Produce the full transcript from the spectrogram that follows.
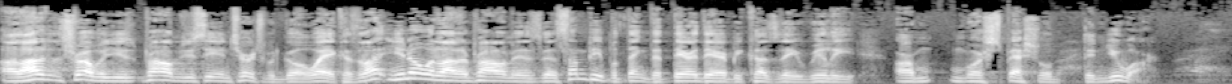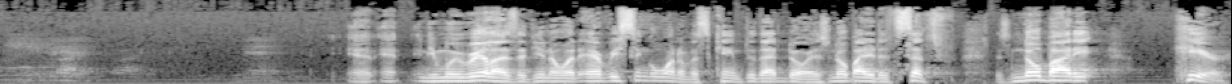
a lot of the trouble you, problems you see in church would go away because you know what a lot of the problem is that some people think that they're there because they really are more special than you are. And, and, and we realize that you know what every single one of us came through that door. There's nobody that sets. There's nobody here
